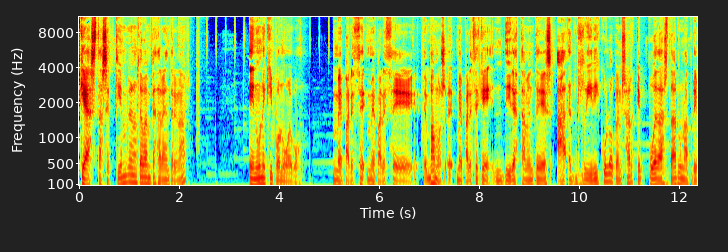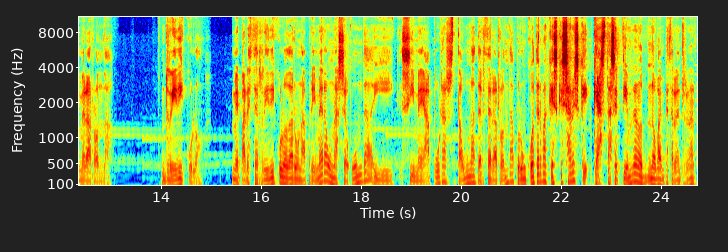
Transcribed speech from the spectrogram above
que hasta septiembre no te va a empezar a entrenar en un equipo nuevo? Me parece, me parece, vamos, eh, me parece que directamente es ridículo pensar que puedas dar una primera ronda. Ridículo me parece ridículo dar una primera, una segunda y si me apuras hasta una tercera ronda por un quarterback que es que sabes que, hasta septiembre no, va a empezar a entrenar.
